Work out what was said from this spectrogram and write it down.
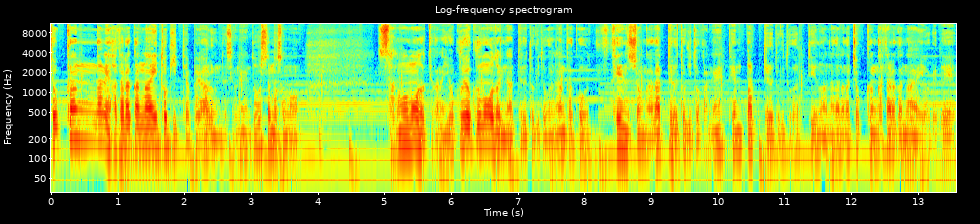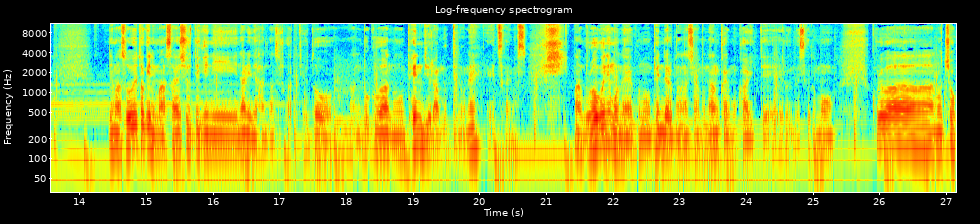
直感がね働かない時ってやっぱりあるんですよね。どうしてもその左脳モードっていうかね抑々モードになってる時とかなんかこうテンションが上がってる時とかねテンパってる時とかっていうのはなかなか直感が働かないわけででまあそういう時にまあ最終的に何で判断するかっていうとあの僕はあのペンデュラムっていうのをね、えー、使います、まあ、ブログにもねこのペンデュラムの話はもう何回も書いてるんですけどもこれはあの直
